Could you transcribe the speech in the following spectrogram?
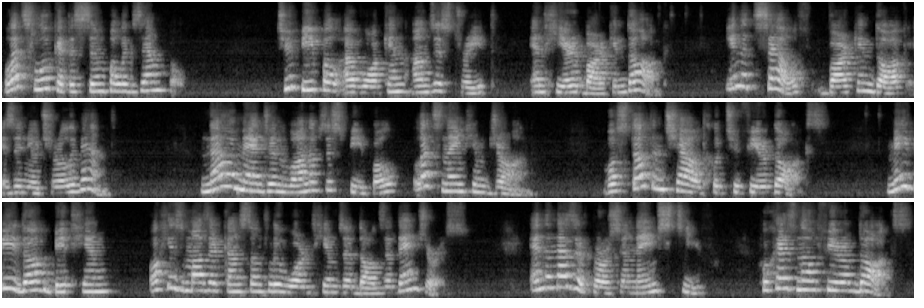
Let's look at a simple example. Two people are walking on the street and hear a barking dog. In itself, barking dog is a neutral event. Now imagine one of these people, let's name him John, was taught in childhood to fear dogs. Maybe a dog bit him, or his mother constantly warned him that dogs are dangerous. And another person named Steve, who has no fear of dogs.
